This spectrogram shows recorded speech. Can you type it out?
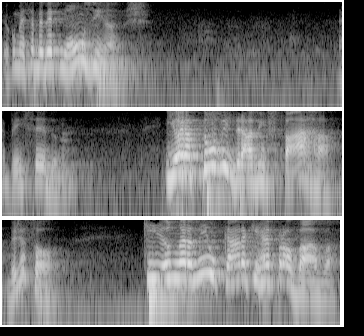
Eu comecei a beber com 11 anos. É bem cedo, né? E eu era tão vidrado em farra, veja só, que eu não era nem o cara que reprovava.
